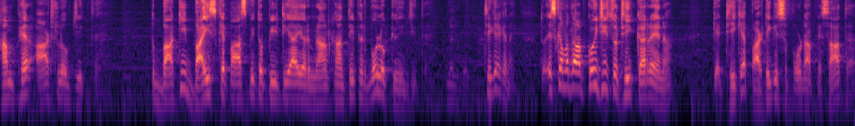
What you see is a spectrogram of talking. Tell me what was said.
हम फिर आठ लोग जीतते हैं। तो बाकी 22 के पास भी तो पीटीआई और इमरान खान थी फिर वो लोग क्यों नहीं जीते? बिल्कुल। ठीक है कि नहीं? तो इसका मतलब आप कोई चीज़ तो ठीक कर रहे हैं ना कि ठीक है पार्टी की सपोर्ट आपके साथ है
